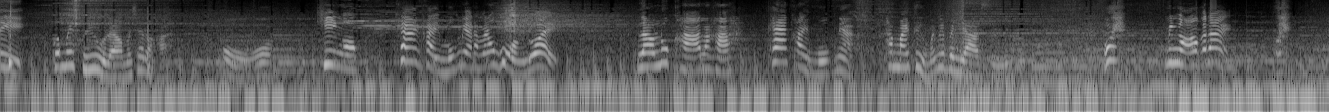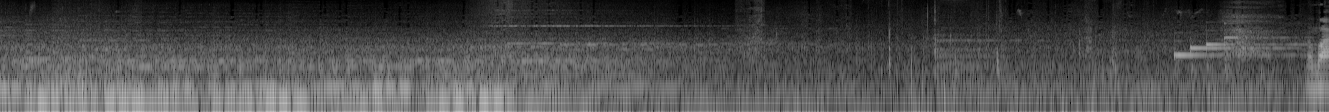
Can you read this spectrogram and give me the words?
ติก็ไม่ซื้ออยู่แล้วไม่ใช่เหรอคะ โห ขี้งก แค่ไข่มุกเนี่ยทำไมต้องห่วงด้วย แล้วลูกค้าล่ะคะ แค่ไข่มุกเนี่ยทำไมถึงไม่มีปัญญาซื้อโอ้ยไม่งอก็ได้น้ำว้า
